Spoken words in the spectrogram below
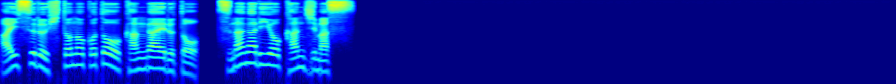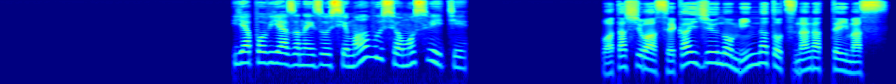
愛する人のことを考えると、つながりを感じます。 Я пов'язаний з усіма в усьому світі. 私は世界中のみんなとつながっています。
